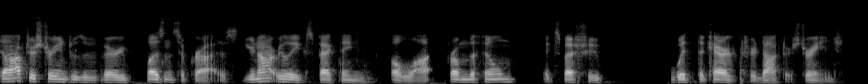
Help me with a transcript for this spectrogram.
Doctor Strange was a very pleasant surprise. You're not really expecting a lot from the film, especially with the character Doctor Strange.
